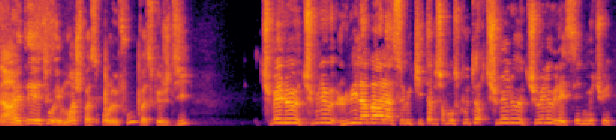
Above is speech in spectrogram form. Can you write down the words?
arrêtez et tout. Et moi, je passe pour le fou parce que je dis Tuez-le, tuez-le, lui là-bas, là, celui qui tape sur mon scooter, tuez-le, tuez-le, il a essayé de me tuer.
